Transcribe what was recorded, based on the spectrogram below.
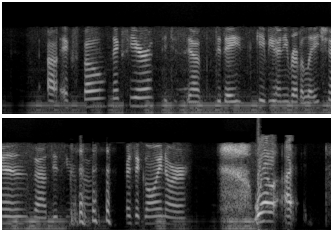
uh, expo next year? Did you uh, did they give you any revelations uh, this year about where's it going or? Well, I,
